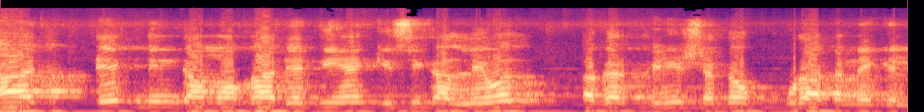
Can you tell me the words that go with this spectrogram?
आज एक दिन का मौका देती है, किसी का लेवल अगर फिनिश है तो पूरा करने के लिए।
